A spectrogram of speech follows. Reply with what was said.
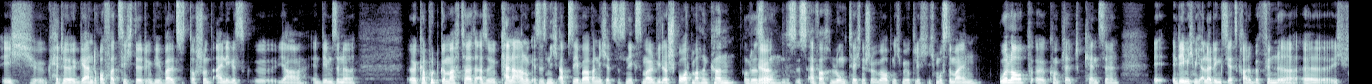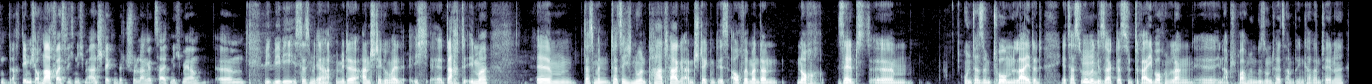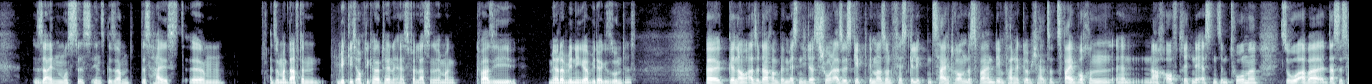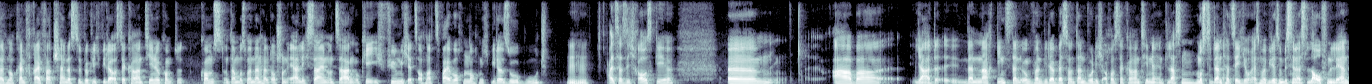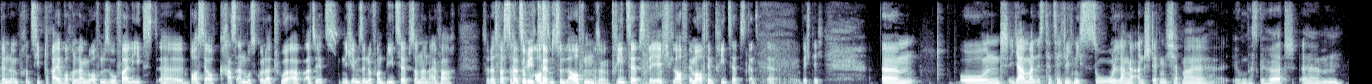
ich, äh, hätte gern drauf verzichtet, irgendwie, weil's doch schon einiges, äh, ja, in dem Sinne, äh, kaputt gemacht hat. Also, keine Ahnung, es ist nicht absehbar, wann ich jetzt das nächste Mal wieder Sport machen kann oder Ja. so. Das ist einfach lungentechnisch überhaupt nicht möglich. Ich musste meinen Urlaub, äh, komplett canceln, in dem ich mich allerdings jetzt grade befinde. Äh, ich nachdem ich auch nachweislich nicht mehr ansteckend bin, schon lange Zeit nicht mehr. Ähm, Wie wie wie ist das mit der ja. A mit der Ansteckung? Weil ich, äh, dachte immer, ähm, dass man tatsächlich nur 'n paar Tage ansteckend ist, auch wenn man dann noch selbst, ähm, unter Symptomen leidet. Jetzt hast du aber Mhm. gesagt, dass du 3 Wochen lang, äh, in Absprache mit'm Gesundheitsamt in Quarantäne sein musstest insgesamt. Das heißt, ähm also, man darf dann wirklich auch die Quarantäne erst verlassen, wenn man quasi mehr oder weniger wieder gesund ist? Äh, genau, also daran bemessen die das schon. Also, es gibt immer so 'n festgelegten Zeitraum. Das war in dem Fall halt, glaube ich, halt so 2 Wochen, äh, nach Auftreten der ersten Symptome. So, aber das ist halt noch kein Freifahrtschein, dass du wirklich wieder aus der Quarantäne kommt kommst. Und da muss man dann halt auch schon ehrlich sein und sagen: „Okay, ich fühle mich jetzt auch nach 2 Wochen noch nicht wieder so gut, Mhm. als dass ich rausgehe.“ Ähm, aber ja, äh, danach ging's dann irgendwann wieder besser und dann wurde ich auch aus der Quarantäne entlassen. Musste dann tatsächlich auch erst mal wieder so 'n bisschen das Laufen lernen, wenn du im Prinzip 3 Wochen lang nur aufm Sofa liegst. Äh, du baust ja auch krass an Muskulatur ab. Also, jetzt nicht im Sinne von Bizeps, sondern einfach so das, was du halt so brauchst, um Trizeps? zu laufen. Ach so, ja. Trizeps, ich laufe immer auf dem Trizeps, ganz, äh, wichtig. Ähm, und ja, man ist tatsächlich nicht so lange ansteckend. Ich habe mal irgendwas gehört, ähm,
